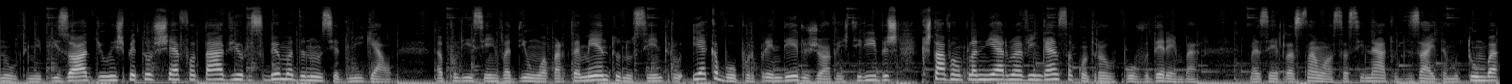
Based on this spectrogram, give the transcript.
No último episódio, o inspetor-chefe Otávio recebeu uma denúncia de Miguel. A polícia invadiu um apartamento no centro e acabou por prender os jovens tiribes que estavam a planear uma vingança contra o povo de Eremba. Mas em relação ao assassinato de Zaida Mutumba,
